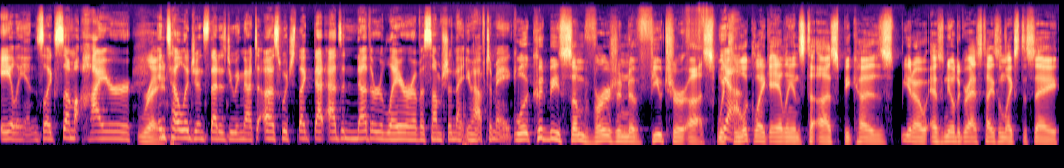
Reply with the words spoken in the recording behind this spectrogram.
aliens, like some higher Right. intelligence that is doing that to us, which like that adds another layer of assumption that you have to make. Well, it could be some version of future us, which Yeah. look like aliens to us because, you know, as Neil deGrasse Tyson likes to say,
